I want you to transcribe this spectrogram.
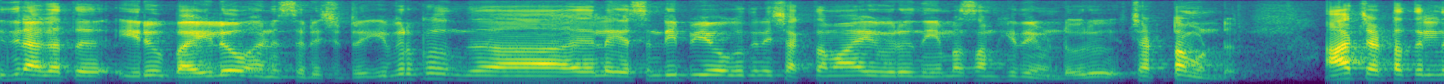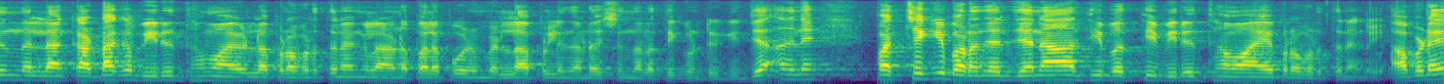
ഇതിനകത്ത് ഇരു ബൈലോ അനുസരിച്ചിട്ട് ഇവർക്ക് എസ് എൻ ഡി പി യോഗത്തിന് ശക്തമായ ഒരു നിയമസംഹിതയുണ്ട് ഒരു ചട്ടമുണ്ട്. ആ ചട്ടത്തിൽ നിന്നെല്ലാം കടകവിരുദ്ധമായുള്ള പ്രവർത്തനങ്ങളാണ് പലപ്പോഴും വെള്ളാപ്പള്ളി നടേശൻ നടത്തിക്കൊണ്ടിരിക്കുന്നത്. അതിനെ പച്ചയ്ക്ക് പറഞ്ഞാൽ ജനാധിപത്യ വിരുദ്ധമായ പ്രവർത്തനങ്ങൾ. അവിടെ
